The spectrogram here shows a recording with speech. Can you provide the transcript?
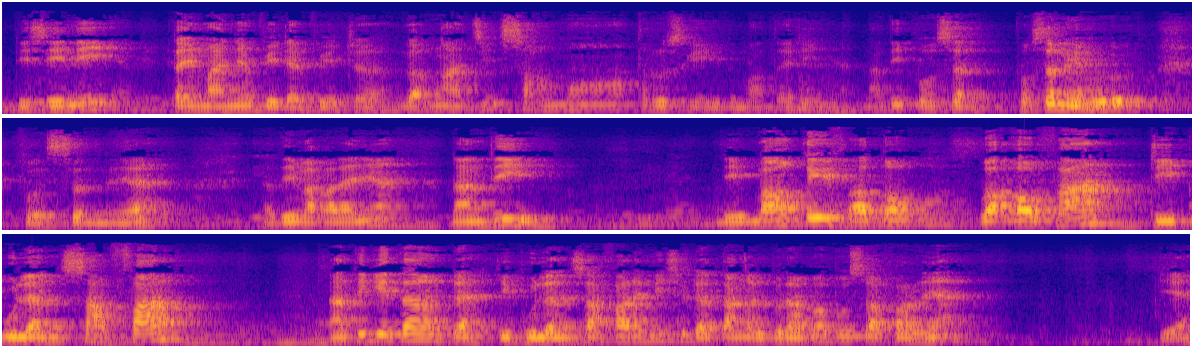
di sini temanya beda-beda, nggak ngaji sama terus gitu materinya. Nanti bosen, bosen ya bu, bosen ya. Nanti makanya nanti di mauqif atau wakafat di bulan Safar. Nanti kita udah di bulan Safar ini sudah tanggal berapa bu Safarnya? Ya,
